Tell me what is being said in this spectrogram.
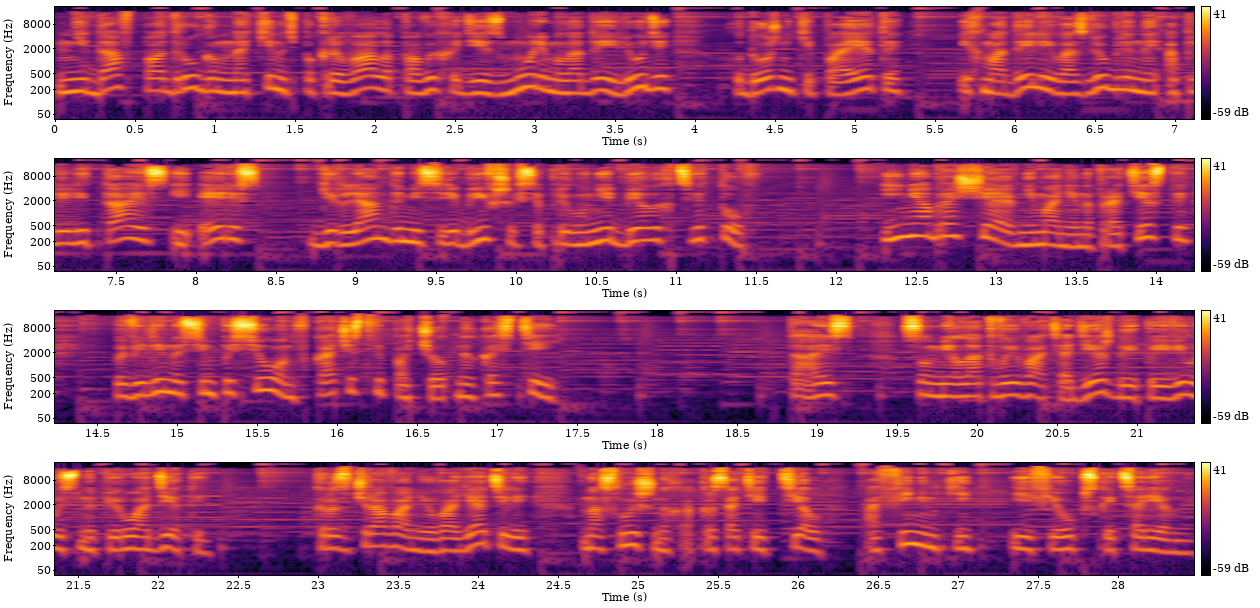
Не дав подругам накинуть покрывало по выходе из моря, молодые люди, художники, поэты, их модели и возлюбленные оплели Таис и Эрис гирляндами серебрившихся при луне белых цветов и, не обращая внимания на протесты, повели на симпосион в качестве почетных гостей. Таис сумела отвоевать одежды и появилась на перу одетой. К разочарованию воятелей, наслышанных о красоте тел Афиненки и эфиопской царевны.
